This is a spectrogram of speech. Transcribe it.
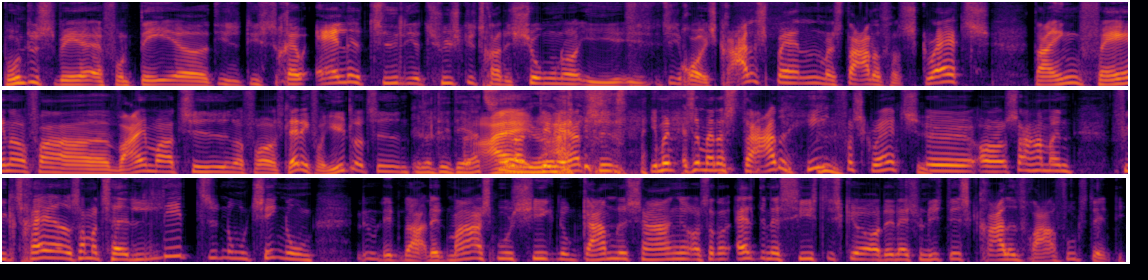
Bundeswehr er funderet, de, de skrev alle tidligere tyske traditioner i, i de røg i skraldespanden, man startede fra scratch, der er ingen faner fra Weimar-tiden, og for, slet ikke fra Hitler-tiden. Eller DDR-tiden Ej, i øvrigt. DDR-tiden. Jamen, altså, man er startet helt fra scratch, øh, og så har man filtreret, så har man taget lidt nogle ting, nogle, lidt, lidt marsmusik, nogle gamle sange, og så er der alt det nazistiske og det nationalistiske, det er skrællet fra fuldstændig.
